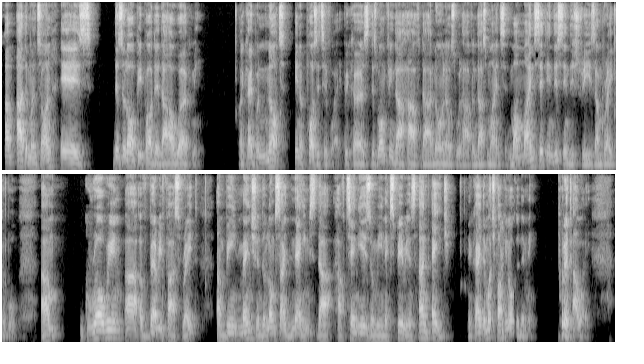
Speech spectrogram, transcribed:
I'm adamant on is there's a lot of people out there that outwork me okay but not in a positive way because there's one thing that i have that no one else will have and that's mindset. My mindset in this industry is unbreakable. I'm growing at a very fast rate. I'm being mentioned alongside names that have 10 years of me in experience and age okay? They're much fucking older than me put it that way.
